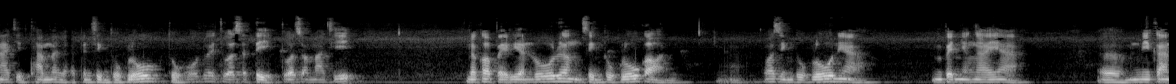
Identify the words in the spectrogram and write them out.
นาจิตธรรมนั่นแหละเป็นสิ่งถูกรู้ ถูกรู้ด้วยตัวสติตัวสมาธิ แล้วก็ไปเรียนรู้เรื่องสิ่งถูกรู้ก่อน ว่าสิ่งถูกรู้เนี่ย มันเป็นยังไงอะเออมันมีการ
